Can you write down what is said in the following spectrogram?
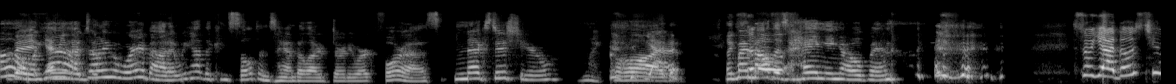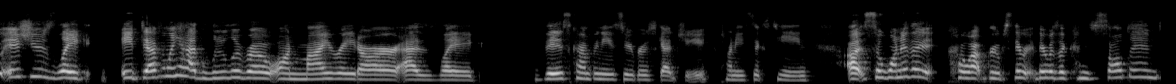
oh but, yeah I mean, don't even worry about it. We had the consultants handle our dirty work for us. Next issue. Oh my god. Yeah. like my so, mouth is hanging open. So yeah those two issues like it definitely had LuLaRoe on my radar as like this company is super sketchy 2016 uh, so one of the co-op groups there there was a consultant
